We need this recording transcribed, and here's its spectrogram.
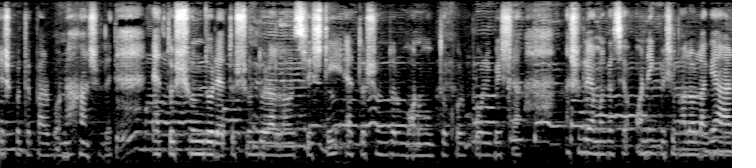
শেষ করতে পারব না। আসলে এত সুন্দর এত সুন্দর আল্লাহর সৃষ্টি, এত সুন্দর মনোমুগ্ধকর পরিবেশ। আসলে আমার কাছে অনেক বেশি ভালো লাগে আর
